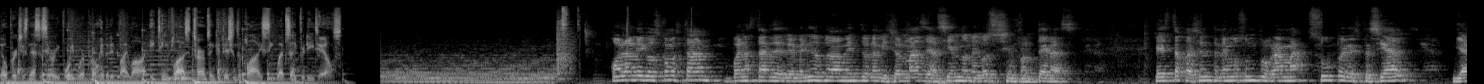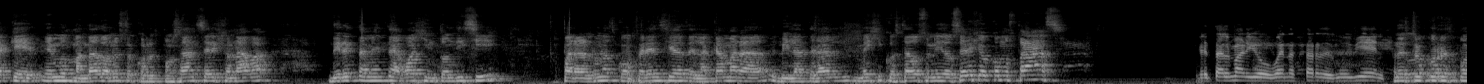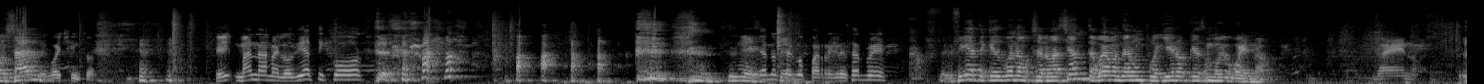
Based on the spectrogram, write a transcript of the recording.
No purchase necessary. Void where prohibited by law. 18 plus terms and conditions apply. See website for details. Hola amigos, ¿cómo están? Buenas tardes, bienvenidos nuevamente a una emisión más de Haciendo Negocios sin Fronteras. Esta ocasión tenemos un programa súper especial, ya que hemos mandado a nuestro corresponsal Sergio Nava directamente a Washington, D.C. para algunas conferencias de la Cámara Bilateral México-Estados Unidos. Sergio, ¿cómo estás? ¿Qué tal, Mario? Buenas tardes, muy bien. Nuestro corresponsal. De Washington. Sí, mándame los viáticos. Ya no Este, tengo para regresarme. Fíjate que es buena observación, te voy a mandar un pollero que es muy bueno. Bueno,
